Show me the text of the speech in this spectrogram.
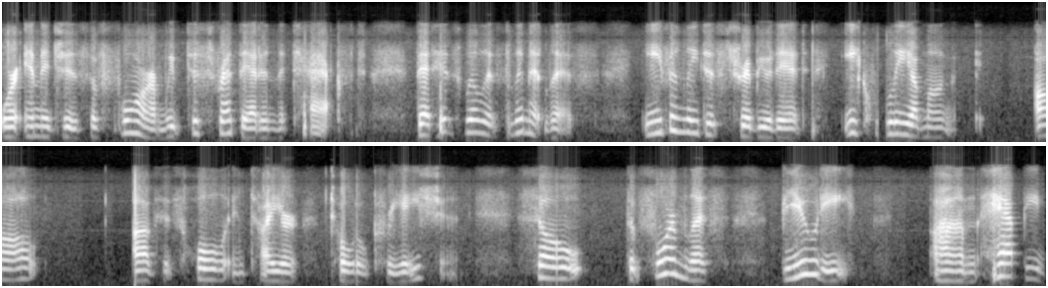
or images of form. We've just read that in the text that His will is limitless, evenly distributed, equally among all of His whole entire total creation. So the formless beauty, um, happy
